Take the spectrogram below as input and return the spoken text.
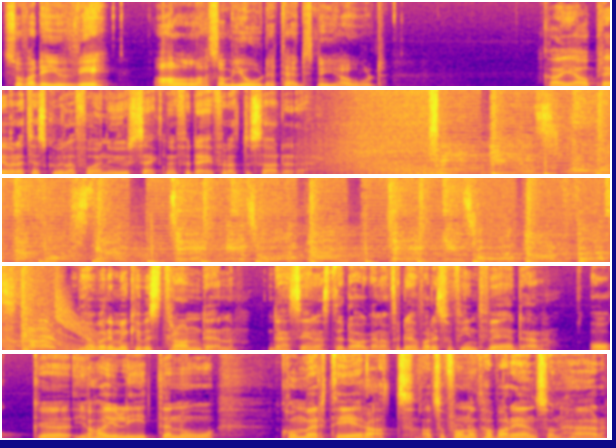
så var det ju vi alla som gjorde Teds nya ord. Kaj, jag upplever att jag skulle vilja få en ursäkt nu för dig för att du sa det där. Jag har varit mycket vid stranden de här senaste dagarna för det har varit så fint väder. Och eh, jag har ju lite nog konverterat, alltså från att ha varit en sån här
